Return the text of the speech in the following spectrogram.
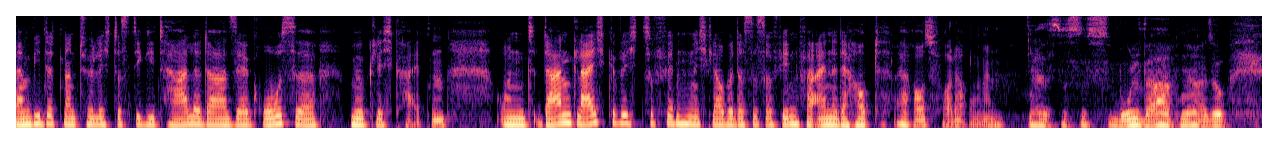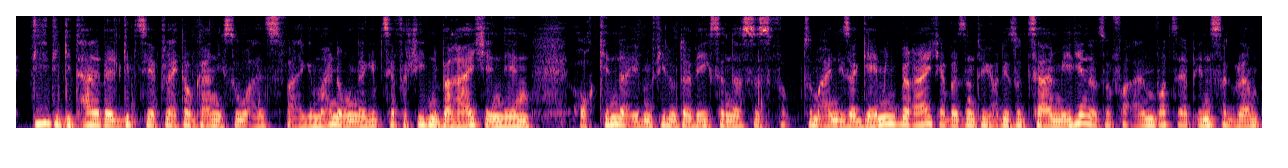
dann bietet natürlich das Digitale da sehr große Möglichkeiten. Und da ein Gleichgewicht zu finden, ich glaube, das ist auf jeden Fall eine der Hauptherausforderungen. Ja, das ist, ist wohl wahr. Ne? Also die digitale Welt gibt es ja vielleicht auch gar nicht so als Verallgemeinerung. Da gibt es ja verschiedene Bereiche, in denen auch Kinder eben viel unterwegs sind. Das ist zum einen dieser Gaming-Bereich, aber es sind natürlich auch die sozialen Medien, also vor allem WhatsApp, Instagram,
